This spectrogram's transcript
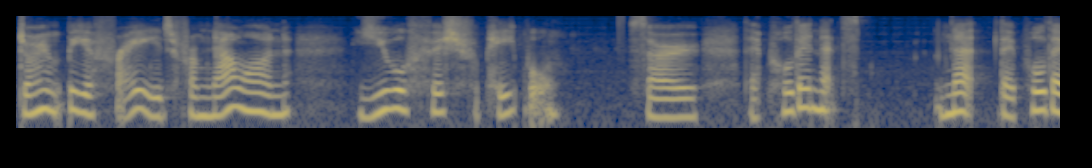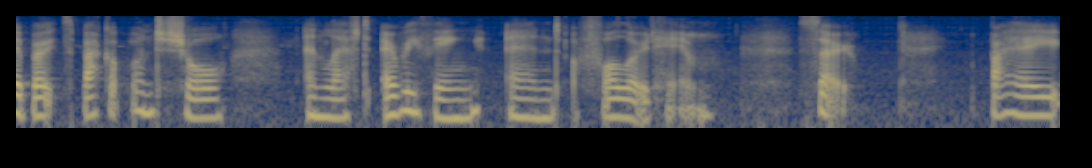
Don't be afraid, from now on you will fish for people. So they pulled their nets net they pulled their boats back up onto shore and left everything and followed him. So by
